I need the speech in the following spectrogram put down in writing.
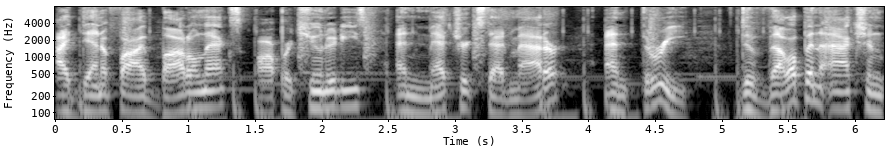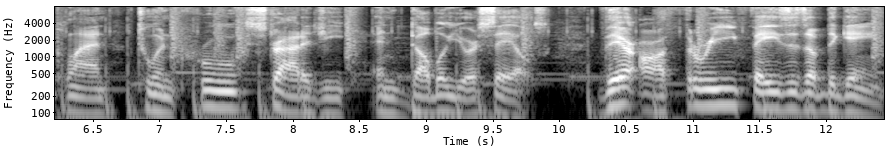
identify bottlenecks, opportunities, and metrics that matter, and three, develop an action plan to improve strategy and double your sales. There are three phases of the game.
